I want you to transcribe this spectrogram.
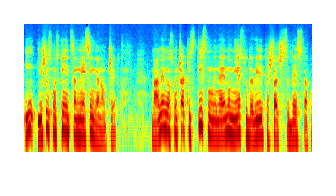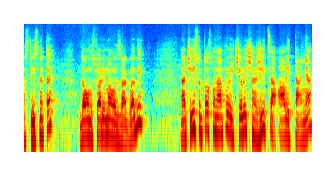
I išli smo skinuti sa mesinganom četkom. Namjerno smo čak i stisnuli na jednom mjestu da vidite šta će se desiti ako stisnete, da on u stvari malo zagladi. Znači isto to smo napravili čelična žica, ali tanja.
